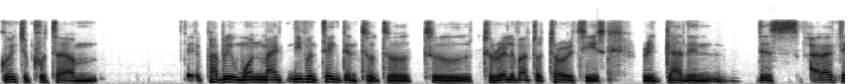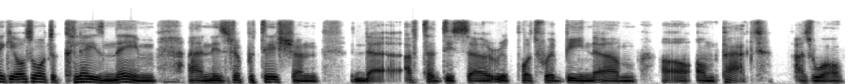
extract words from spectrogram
going to put um, probably one might even take them to, to, to, to relevant authorities regarding this. And I think he also want to clear his name and his reputation after this uh, report were being um, uh, unpacked as well.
